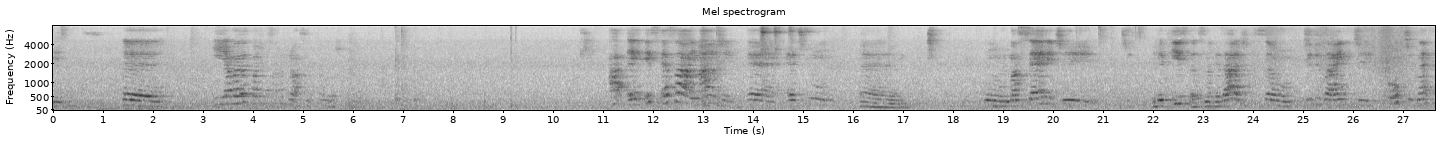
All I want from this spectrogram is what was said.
Isso. É, e agora pode passar para a próxima, por favor. Ah, é, esse- essa imagem é, é tipo um, é, uma série de, de revistas, na verdade, que são de design de fontes, né?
